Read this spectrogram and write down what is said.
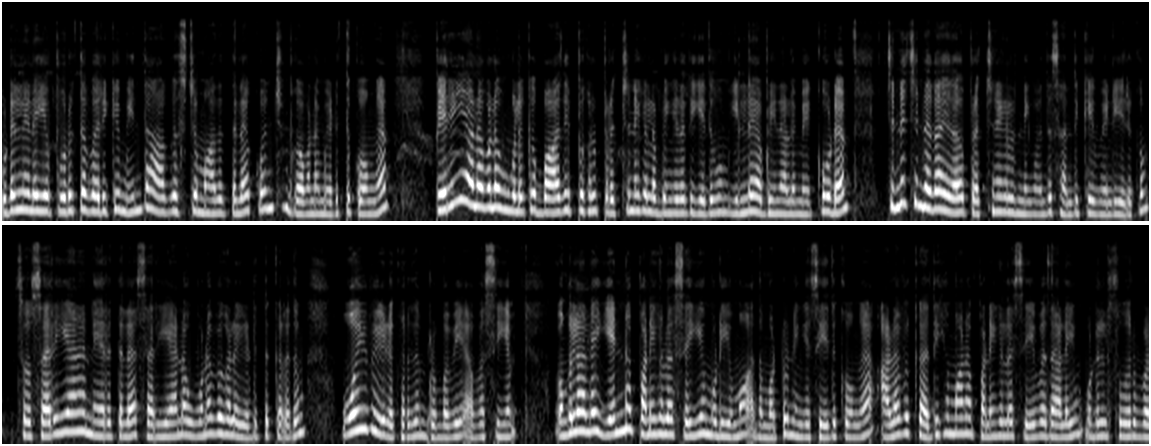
உடல்நிலையை பொறுத்த வரைக்கும் இந்த ஆகஸ்ட் மாதத்தில் கொஞ்சம் கவனம் எடுத்துக்கோங்க. பெரிய அளவில் உங்களுக்கு பாதிப்புகள் பிரச்சனைகள் அப்படிங்கிறது எதுவும் இல்லை அப்படின்னாலுமே கூட சின்ன சின்னதாக ஏதாவது பிரச்சனைகள் நீங்கள் வந்து சந்திக்க வேண்டியிருக்கும். ஸோ சரியான நேரத்தில் சரியான உணவுகளை எடுத்துக்கிறதும் ஓய்வு எடுக்கிறதும் ரொம்பவே அவசியம். உங்களால் என்ன பணிகளை செய்ய முடியுமோ அதை மட்டும் நீங்கள் செய்துக்கோங்க. அளவுக்கு அதிகமான பணிகளை செய்வதாலையும் உடல் சோர்வு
